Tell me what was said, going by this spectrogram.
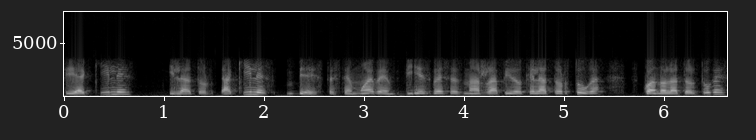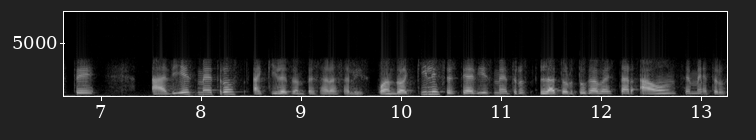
si Aquiles y la Aquiles este, se mueve 10 veces más rápido que la tortuga, cuando la tortuga esté a 10 metros, Aquiles va a empezar a salir. Cuando Aquiles esté a 10 metros, la tortuga va a estar a 11 metros.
